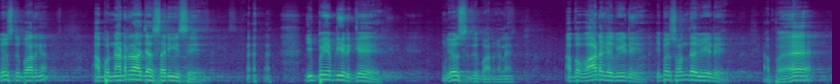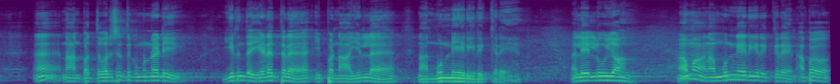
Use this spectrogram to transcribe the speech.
யோசித்து பாருங்கள் அப்போ நடராஜா சர்வீஸு. இப்போ எப்படி இருக்குது யோசித்து பாருங்களேன். அப்போ வாடகை வீடு இப்போ சொந்த வீடு. அப்போ நான் பத்து வருஷத்துக்கு முன்னாடி இருந்த இடத்துல இப்போ நான் இல்லை நான் முன்னேறி இருக்கிறேன். அல்லேலூயா. ஆமாம் நான் முன்னேறி இருக்கிறேன். அப்போ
